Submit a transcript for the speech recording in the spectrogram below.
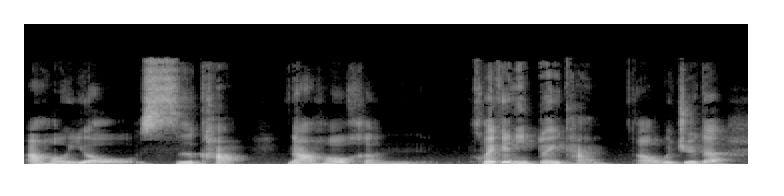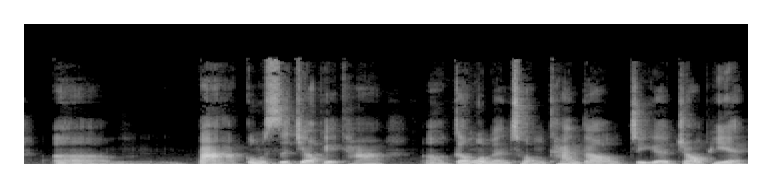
然后有思考，然后很会跟你对谈啊、我觉得，嗯、呃，把公司交给他，呃，跟我们从看到这个照片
